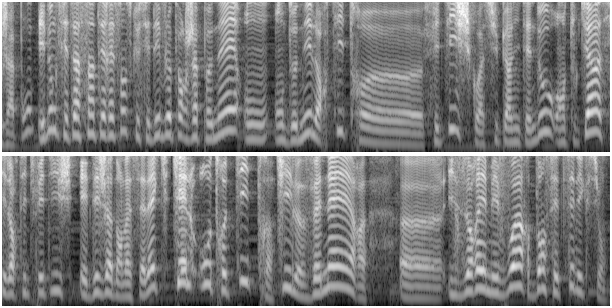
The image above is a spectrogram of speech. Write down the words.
Japon. Et donc c'est assez intéressant parce que ces développeurs japonais ont, donné leur titre euh, fétiche, quoi, Super Nintendo. En tout cas, si leur titre fétiche est déjà dans la select, quel autre titre qu'ils vénèrent euh, ils auraient aimé voir dans cette sélection?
